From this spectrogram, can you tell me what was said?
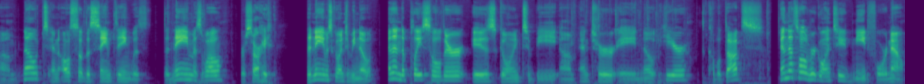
um, note and also the same thing with the name as well. Or sorry, the name is going to be note. And then the placeholder is going to be um, enter a note here with a couple dots. And that's all we're going to need for now.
